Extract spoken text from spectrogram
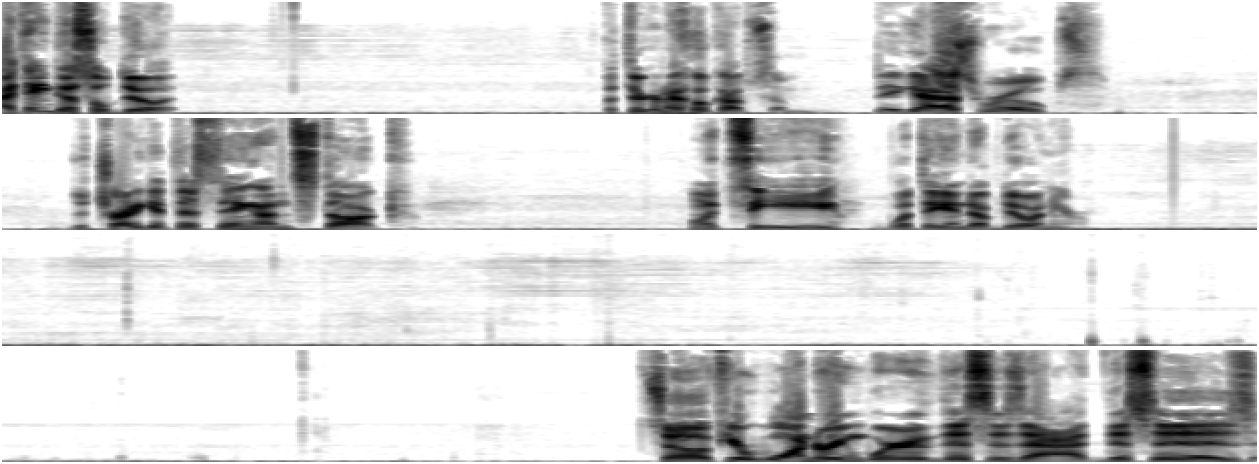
I think this will do it. But they're going to hook up some big ass ropes to try to get this thing unstuck. Let's see what they end up doing here. So, if you're wondering where this is at, this is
